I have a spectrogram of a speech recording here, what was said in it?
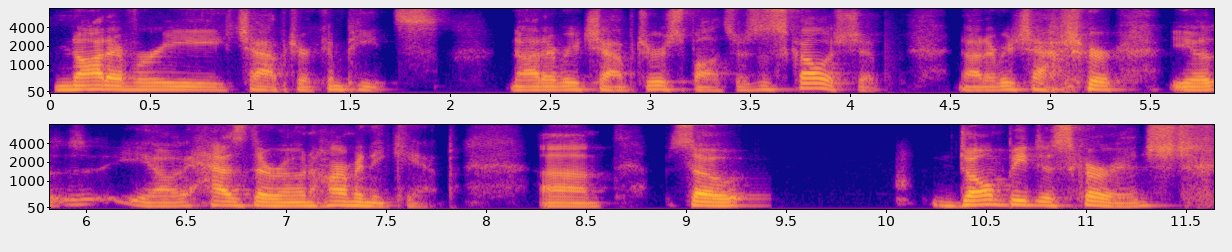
not every chapter competes not every chapter sponsors a scholarship not every chapter you know you know has their own harmony camp um, so don't be discouraged.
